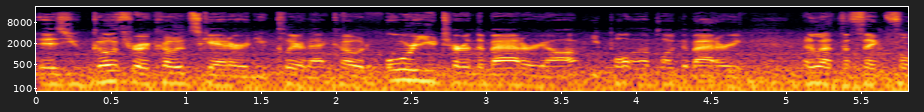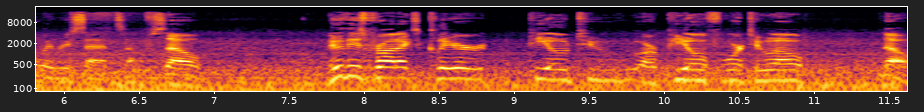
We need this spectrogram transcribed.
is you go through a code scanner and you clear that code, or you turn the battery off, you pull, unplug the battery, and let the thing fully reset itself. So, do these products clear PO2 or PO420? No.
